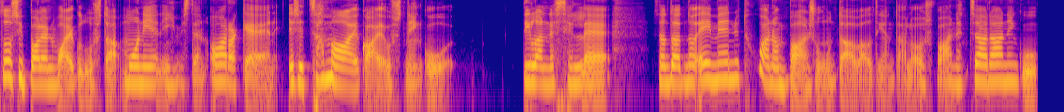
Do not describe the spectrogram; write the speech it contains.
tosi paljon vaikutusta monien ihmisten arkeen ja sitten samaan aikaan just niin kuin tilanne silleen, sanotaan, että no ei mene nyt huonompaan suuntaan valtion talous, vaan että saadaan niin kuin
